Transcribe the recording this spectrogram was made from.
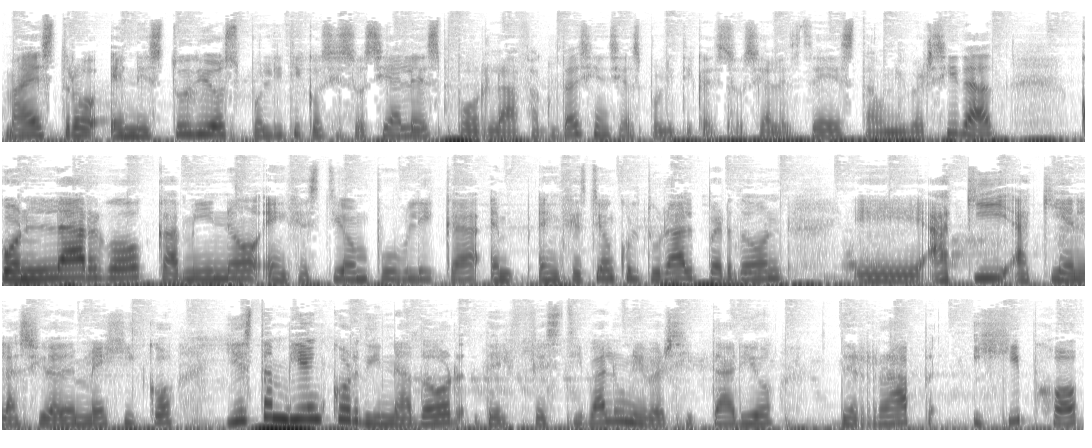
maestro en estudios políticos y sociales por la Facultad de Ciencias Políticas y Sociales de esta universidad, con largo camino en gestión pública, en, en gestión cultural, perdón, eh, aquí, aquí en la Ciudad de México y es también coordinador del Festival Universitario de Rap y Hip Hop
